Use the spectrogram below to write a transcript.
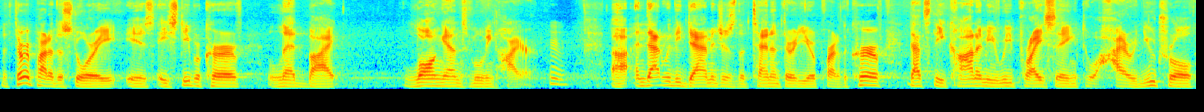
The third part of the story is a steeper curve led by long ends moving higher. Mm. Uh, and that really damages the 10 and 30 year part of the curve. That's the economy repricing to a higher neutral.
